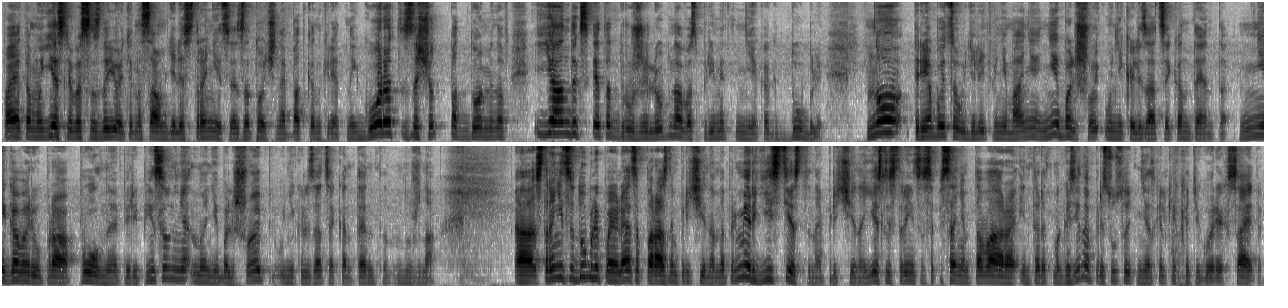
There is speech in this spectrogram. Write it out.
Поэтому, если вы создаете на самом деле страницы, заточенные под конкретный город за счет поддоменов, Яндекс это дружелюбно воспримет не как дубли. Но требуется уделить внимание небольшой уникализации контента. Не говорю про полное переписывание, но небольшая уникализация контента нужна. А, страницы дубли появляются по разным причинам. Например, естественная причина, если страница с описанием товара интернет-магазина присутствует в нескольких категориях сайта.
